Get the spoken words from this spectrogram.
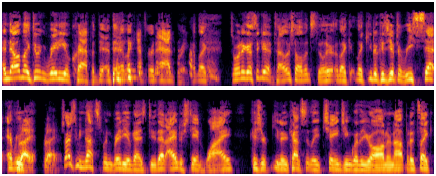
and now I'm like doing radio crap at the, at the like after an ad break. I'm like joining us again. Tyler Sullivan still here. Like like you know because you have to reset every. Right, right. It drives me nuts when radio guys do that. I understand why because you're you know you're constantly changing whether you're on or not, but it's like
